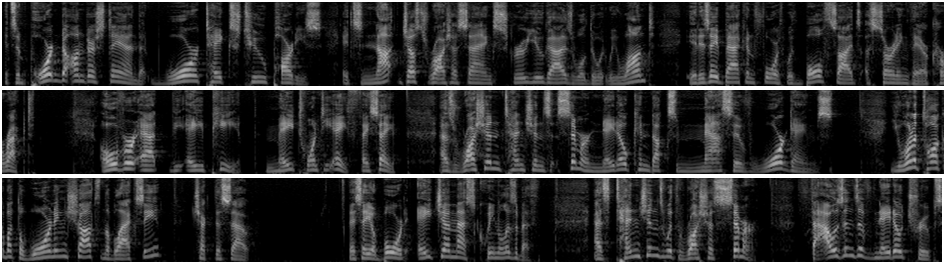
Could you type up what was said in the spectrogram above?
It's important to understand that war takes two parties. It's not just Russia saying, screw you guys, we'll do what we want. It is a back and forth with both sides asserting they are correct. Over at the AP, May 28th, they say, as Russian tensions simmer, NATO conducts massive war games. You want to talk about the warning shots in the Black Sea? Check this out. They say aboard HMS Queen Elizabeth, as tensions with Russia simmer, Thousands of NATO troops,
